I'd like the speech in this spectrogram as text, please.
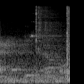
Yeah.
